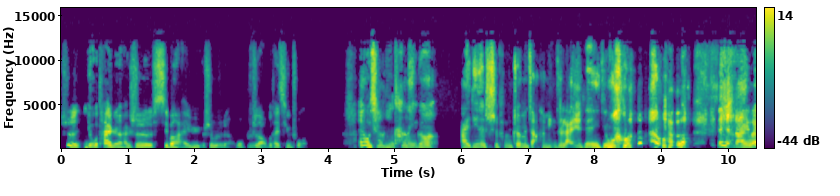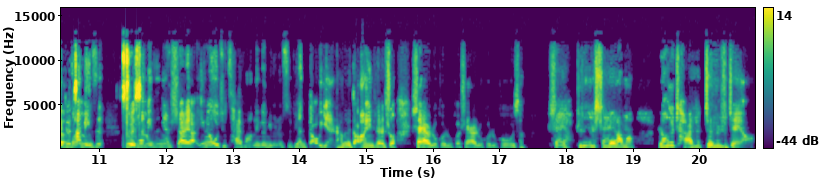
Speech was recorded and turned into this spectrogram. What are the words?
是犹太人还是西班牙语？是不是？我不知道，不太清楚。哎，我前两天看了一个 ID 的视频，专门讲他名字来源，现在已经忘了，完了。但是 Shia anyway，就是他名字，对他名字念 Shia，因为我去采访那个《女人碎片》导演，然后那个导演一直在说 Shia 如何如何，Shia 如何如何，我想 Shia 真的念 Shia 吗？然后就查一下，真的是这样。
